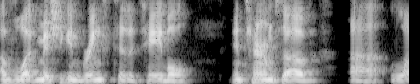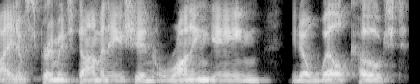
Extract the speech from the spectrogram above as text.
of what Michigan brings to the table in terms of uh, line of scrimmage domination, running game. You know, well coached,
